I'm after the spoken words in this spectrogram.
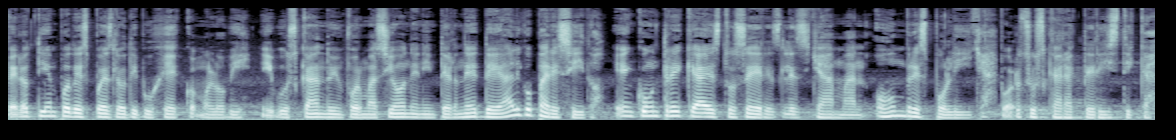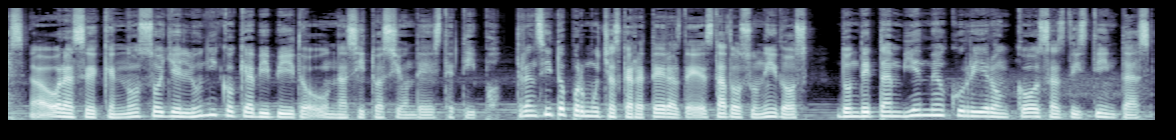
pero tiempo después lo dibujé como lo vi, y buscando información en internet de algo parecido, encontré que a estos seres les llaman hombres polilla por sus características. Ahora sé que no soy el único que ha vivido una situación de este tipo. Transito por muchas carreteras de Estados Unidos donde también me ocurrieron cosas distintas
